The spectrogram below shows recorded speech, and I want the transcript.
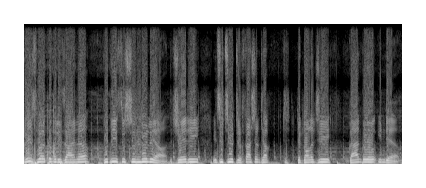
Please welcome the designer Vidhi Sushilunia, the JD Institute of Fashion Tech- Technology, Bangalore, India.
